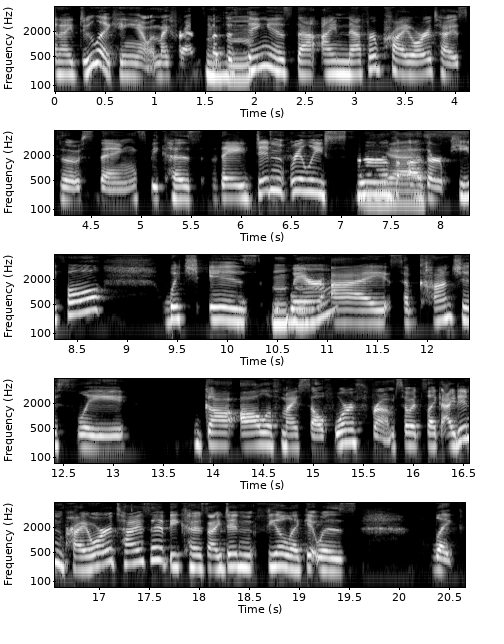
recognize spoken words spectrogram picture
and I do like hanging out with my friends. But mm-hmm. the thing is that I never prioritized those things because they didn't really serve yes. other people, which is mm-hmm. where I subconsciously got all of my self worth from. So it's like I didn't prioritize it because I didn't feel like it was like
